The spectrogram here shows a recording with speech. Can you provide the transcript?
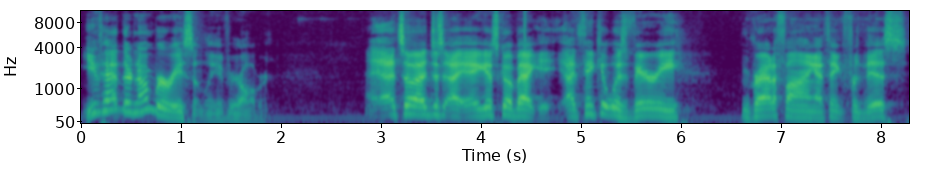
you've had their number recently if you're Auburn. Uh, So I just I, I guess go back. I think it was very gratifying. I think for this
